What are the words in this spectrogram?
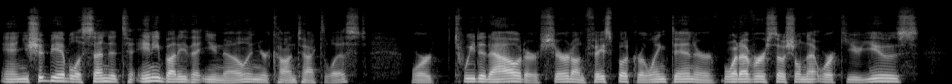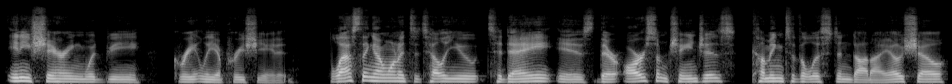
and you should be able to send it to anybody that you know in your contact list, or tweet it out, or share it on Facebook or LinkedIn or whatever social network you use. Any sharing would be greatly appreciated. The last thing I wanted to tell you today is there are some changes coming to the Liston.io show.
